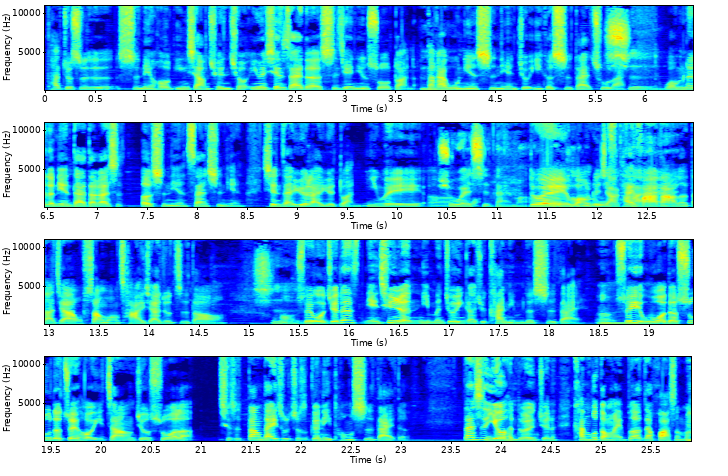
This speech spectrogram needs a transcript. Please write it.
它就是十年后影响全球，因为现在的时间已经缩短了，大概五年、十年就一个世代出来。是我们那个年代大概是二十年、三十年，现在越来越短，因为呃，数位时代嘛，对，网络太发达了，大家上网查一下就知道。是哦，所以我觉得年轻人你们就应该去看你们的世代。嗯，所以我的书的最后一章就说了。其实当代艺术就是跟你同世代的，但是也有很多人觉得看不懂哎，不知道在画什么。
